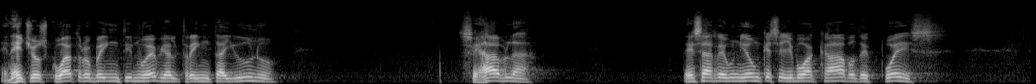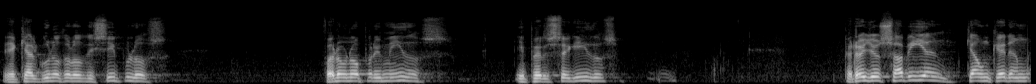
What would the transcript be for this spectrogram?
En Hechos 4, 29 al 31 se habla de esa reunión que se llevó a cabo después de que algunos de los discípulos fueron oprimidos y perseguidos. Pero ellos sabían que aunque eran,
